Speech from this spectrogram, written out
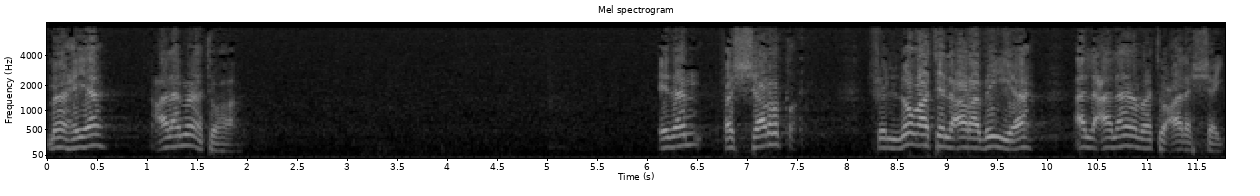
ما هي؟ علاماتها. اذا فالشرط في اللغة العربية العلامة على الشيء.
